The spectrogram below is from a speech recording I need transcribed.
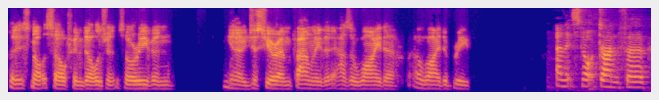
that it's not self indulgence or even, you know, just your own family that has a wider, a wider brief. And it's not done for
